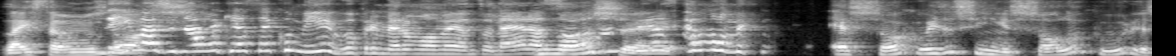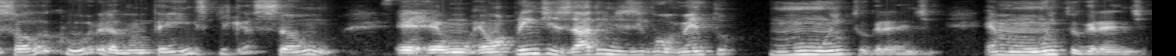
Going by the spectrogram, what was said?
lá estávamos Nem nós. imaginava que ia ser comigo o primeiro momento, né? Era Nossa, só é- ia ser o momento. É só coisa assim, é só loucura, é só loucura, não tem explicação. É, é um, é um aprendizado e um desenvolvimento muito grande. É muito grande.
